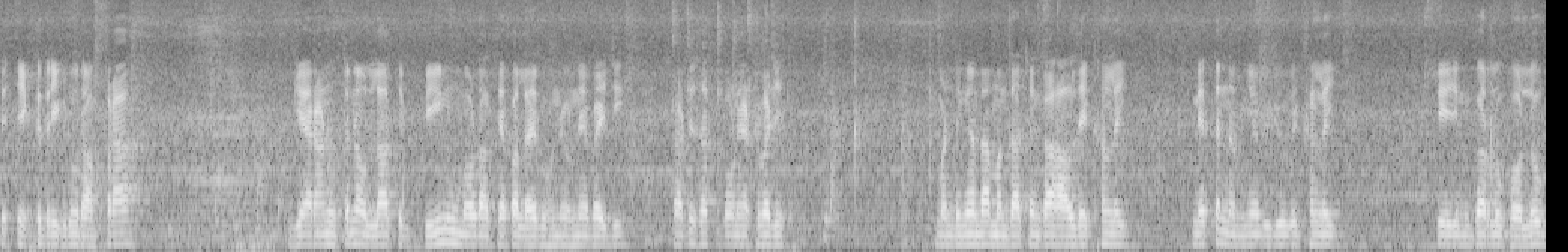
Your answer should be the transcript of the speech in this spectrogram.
ਤੇ 1 ਤਰੀਕ ਨੂੰ ਰਾਮਪਰਾ 11 ਨੂੰ ਧਨੌਲਾ ਤੇ 20 ਨੂੰ ਮੌੜਾ ਤੇ ਆਪਾਂ ਲਾਈਵ ਹੁੰਨੇ ਹੁੰਨੇ ਆ ਬਾਈ ਜੀ। 7:30 ਪੌਣੇ 8 ਵਜੇ। ਮੰਡੀਆਂ ਦਾ ਮੰਦਾ ਚੰਗਾ ਹਾਲ ਦੇਖਣ ਲਈ, ਨਿਤ ਨਵੀਆਂ ਵੀਡੀਓ ਵੇਖਣ ਲਈ। ਪੇਜ ਨੂੰ ਕਰ ਲਓ ਫੋਲੋ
